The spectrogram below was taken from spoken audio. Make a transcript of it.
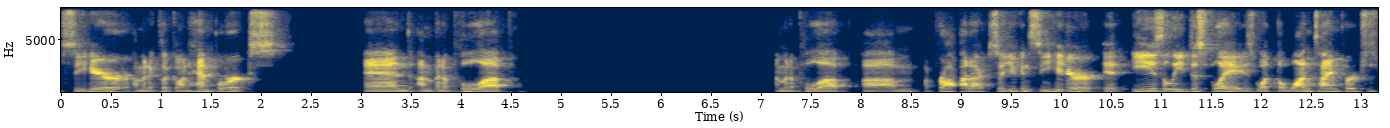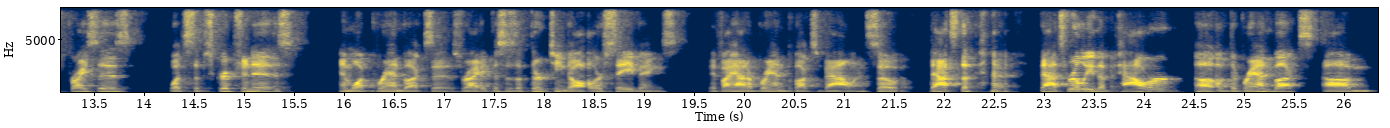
see here, I'm going to click on HempWorx and I'm going to pull up I'm going to pull up um, a product. So you can see here, it easily displays what the one-time purchase price is, what subscription is, and what brand bucks is, right? This is a $13 savings if I had a brand bucks balance. So that's the that's really the power of the brand bucks. Um,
